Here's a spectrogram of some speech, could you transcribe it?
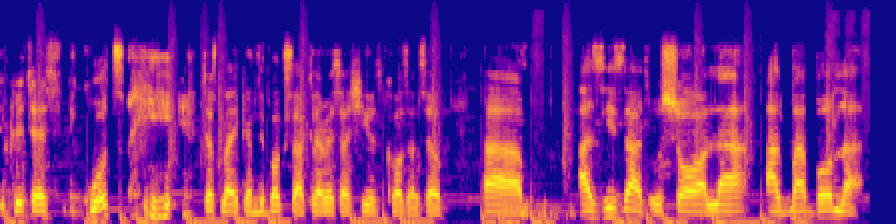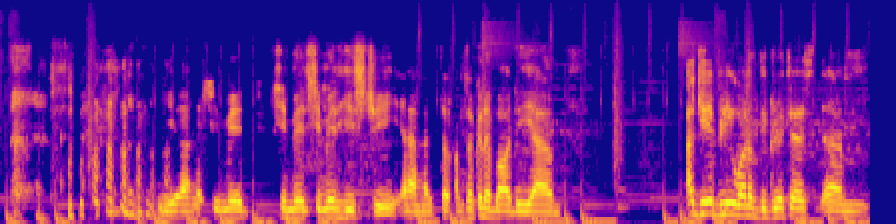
the greatest the quote, just like um, the boxer Claressa Shields calls herself, um, Asisat Oshoala Agbabola. yeah, she made she made she made history. Uh, I'm talking about the um, arguably one of the greatest um,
